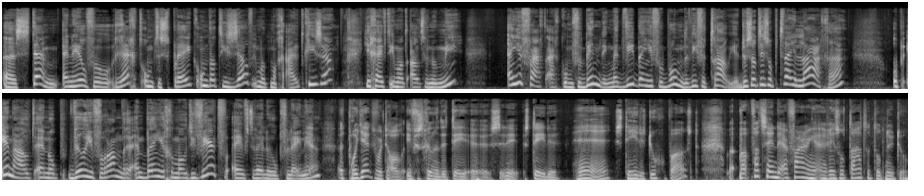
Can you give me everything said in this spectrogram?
uh, stem en heel veel recht om te spreken, omdat hij zelf iemand mag uitkiezen. Je geeft iemand autonomie. En je vraagt eigenlijk om verbinding. Met wie ben je verbonden? Wie vertrouw je? Dus dat is op twee lagen. Op inhoud en op wil je veranderen en ben je gemotiveerd voor eventuele hulpverlening. Ja, het project wordt al in verschillende uh, steden, hè, steden toegepast. Wat, wat zijn de ervaringen en resultaten tot nu toe?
